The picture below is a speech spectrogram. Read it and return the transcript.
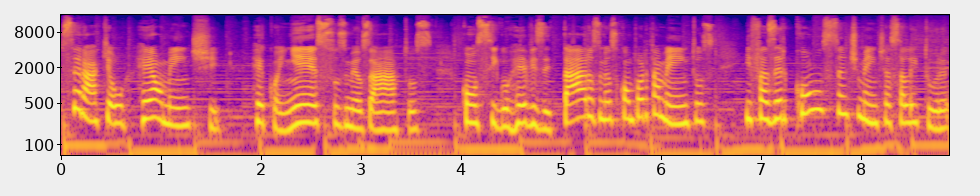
será que eu realmente reconheço os meus atos, consigo revisitar os meus comportamentos e fazer constantemente essa leitura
